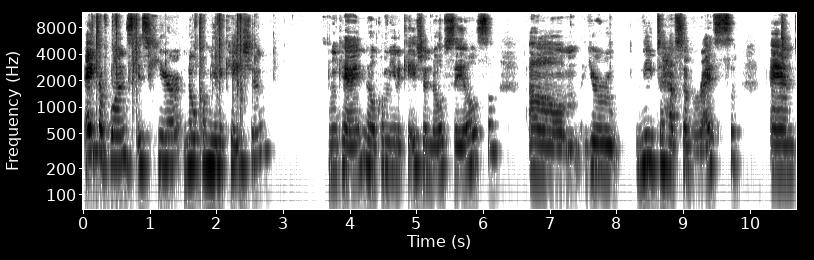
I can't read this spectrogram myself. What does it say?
Eight of Wands is here no communication okay? No communication no sales. Um, you need to have some rest and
